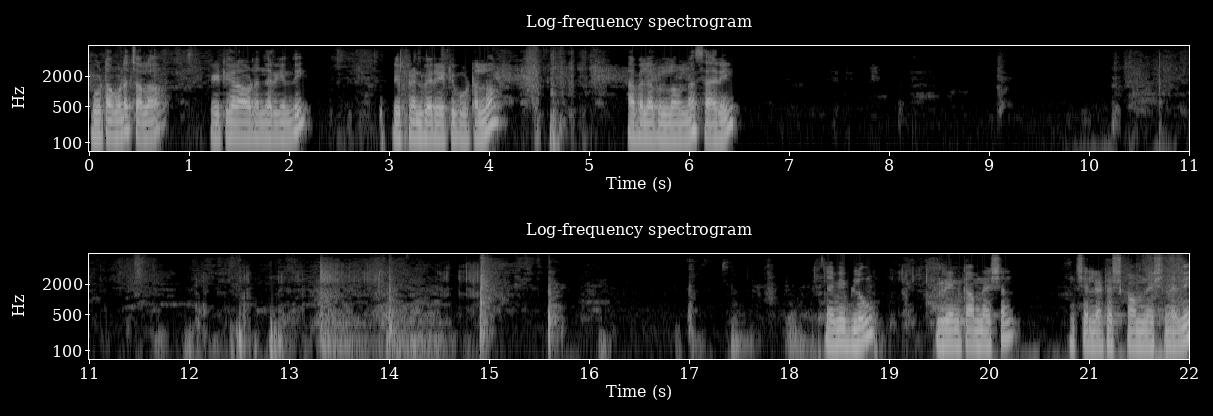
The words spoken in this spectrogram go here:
బూట కూడా చాలా నీట్గా రావడం జరిగింది. డిఫరెంట్ వెరైటీ బూటల్లో అవైలబుల్లో ఉన్న sari. Navy blue green combination మంచి లేటెస్ట్ కాంబినేషన్ ఇది.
